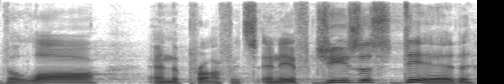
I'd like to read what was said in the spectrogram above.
the law and the prophets. And if Jesus did,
